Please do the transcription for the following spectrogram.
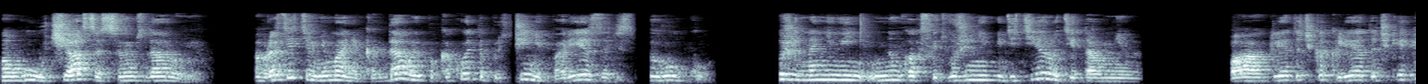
могу участвовать в своем здоровье? Обратите внимание, когда вы по какой-то причине порезали свою руку, вы же на ними, ну как сказать, вы же не медитируете там не по клеточка клеточке,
